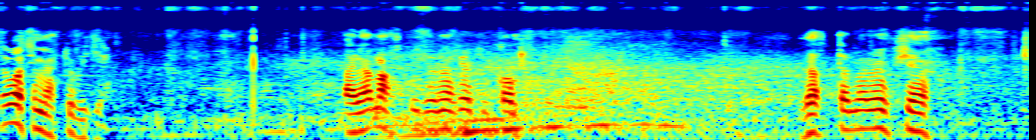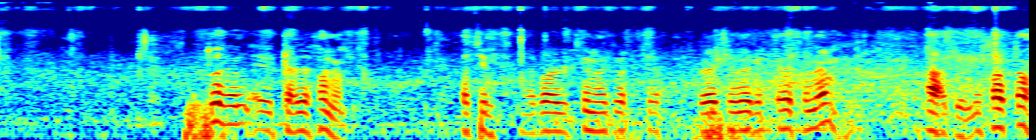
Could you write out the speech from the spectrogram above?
zobaczymy jak to wyjdzie. A ja mam spóźnionego tylko zastanawiam się którym y, telefonem Zatem leczonego, leczonego telefonem. A tu no co to.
